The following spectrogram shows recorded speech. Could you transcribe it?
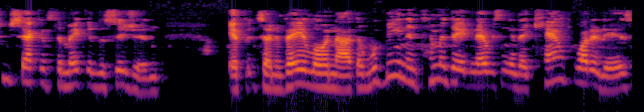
two seconds to make a decision if it's an veil or not. And we're being intimidated and everything, and they count what it is,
